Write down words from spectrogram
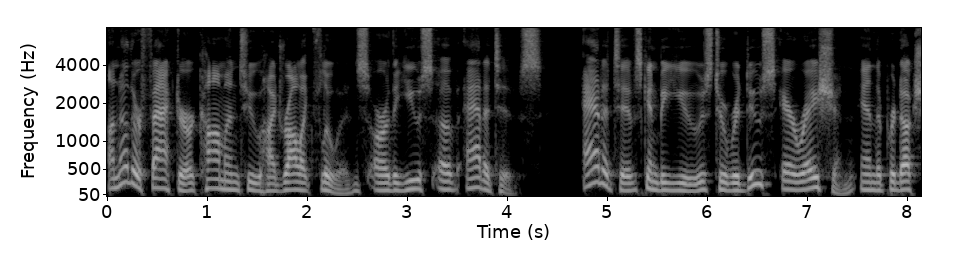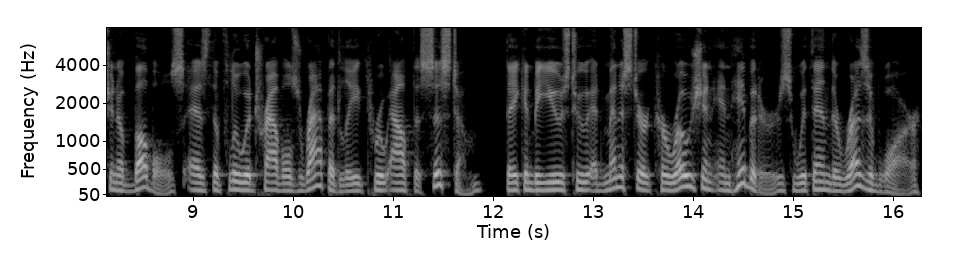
Another factor common to hydraulic fluids are the use of additives. Additives can be used to reduce aeration and the production of bubbles as the fluid travels rapidly throughout the system. They can be used to administer corrosion inhibitors within the reservoir,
